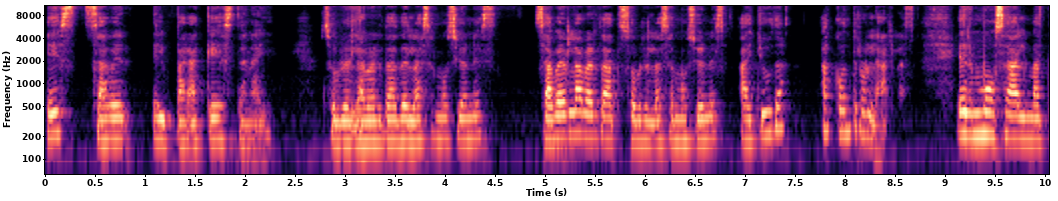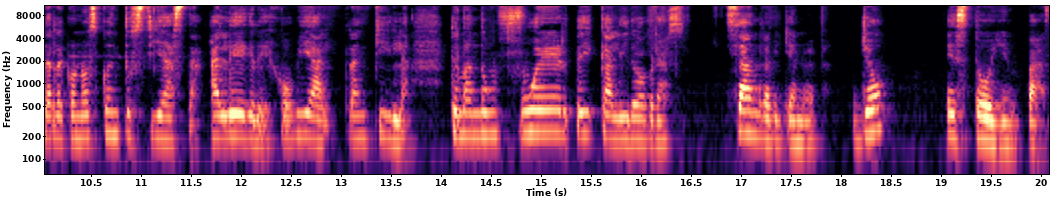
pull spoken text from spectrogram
es saber el para qué están ahí. Sobre la verdad de las emociones, saber la verdad sobre las emociones ayuda a controlarlas. Hermosa alma, te reconozco entusiasta, alegre, jovial, tranquila. Te mando un fuerte y cálido abrazo. Sandra Villanueva, yo estoy en paz.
